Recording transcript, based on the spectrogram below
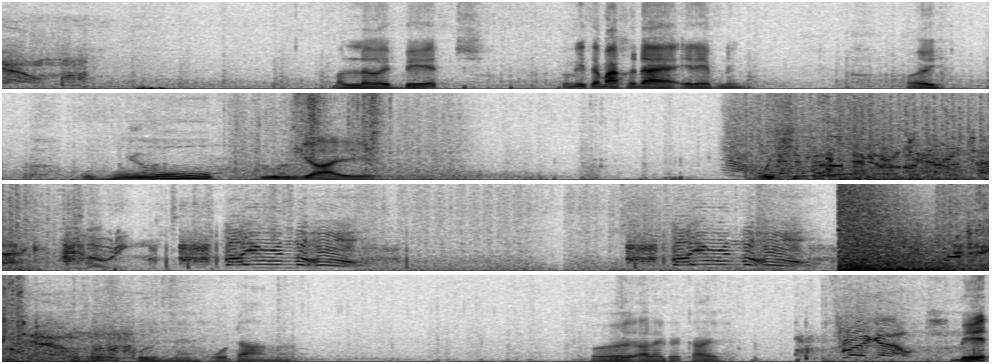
down. มันเลยเบสตรงนี้สามารถขึ้นได้ AF1 เฮ้ย โอ้โห รุ่นใหญ่อุ้ยชิบ We are under attack. Reloading. Fire in the hole. Fire in the hole. Tank down. โอ้โห ปืนแม่งโคตรดังอะเฮ้ย อะไรไกล Frag out. ๆเบส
